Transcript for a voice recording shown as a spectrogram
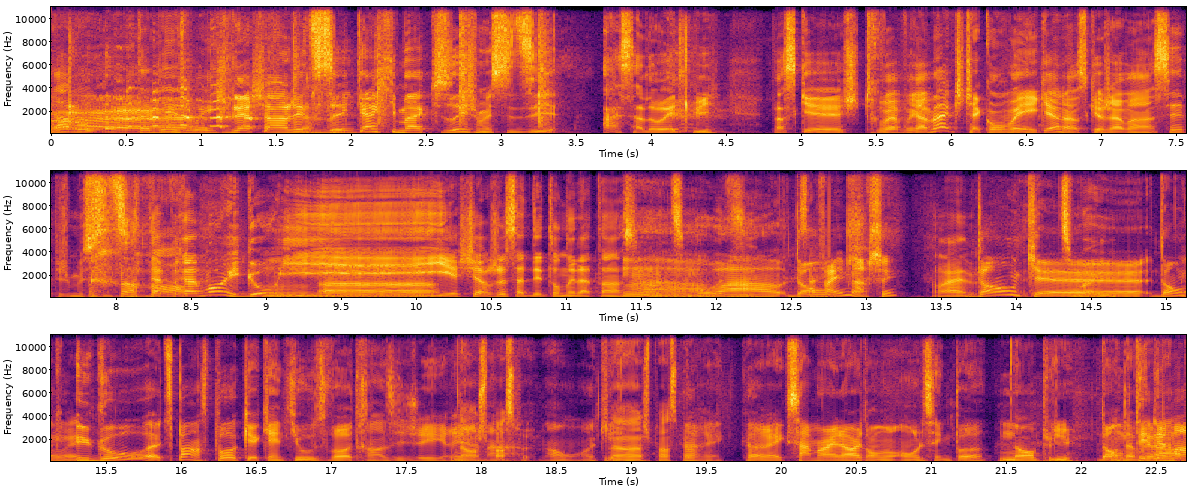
Bravo, t'as bien joué. Je voulais changer Merci. d'idée. Quand il m'a accusé, je me suis dit, ah, ça doit être lui. Parce que je trouvais vraiment que j'étais convaincant dans ce que j'avançais. Puis je me suis dit, d'après moi, Hugo, il, Euh. il cherche juste à détourner l'attention. Maudit. Wow. Ça a Donc, failli marcher. Ouais. donc, euh, donc Ah ouais. Hugo, euh, tu penses pas que Kent Hughes va transiger réellement? je pense pas. Non, ok. Non, je pense pas. Correct, correct. Sam Reinhardt, on, on le signe pas? Non plus. Donc, On t'es vraiment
